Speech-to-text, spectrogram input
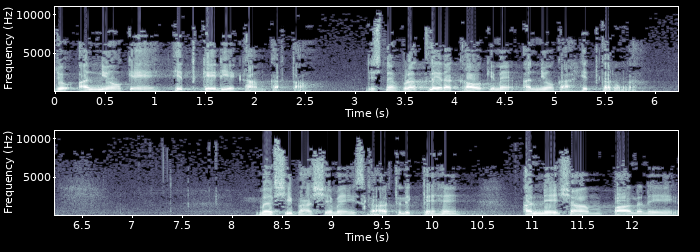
जो अन्यों के हित के लिए काम करता हो। जिसने व्रत ले रखा हो कि मैं अन्यों का हित करूँगा। महर्षि भाष्य में इसका अर्थ लिखते हैं अन्य शाम पालने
